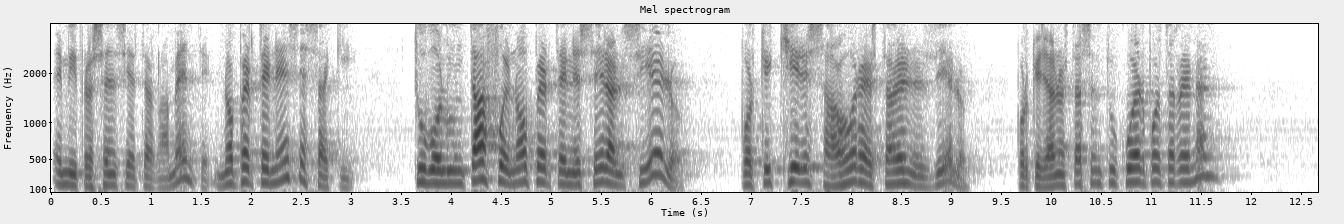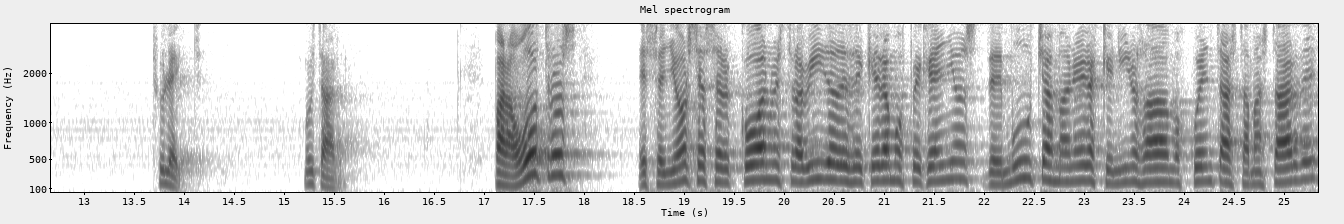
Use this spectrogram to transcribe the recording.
en mi presencia eternamente. No perteneces aquí. Tu voluntad fue no pertenecer al cielo. ¿Por qué quieres ahora estar en el cielo? Porque ya no estás en tu cuerpo terrenal. Too late. Muy tarde. Para otros, el Señor se acercó a nuestra vida desde que éramos pequeños, de muchas maneras que ni nos dábamos cuenta hasta más tarde.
